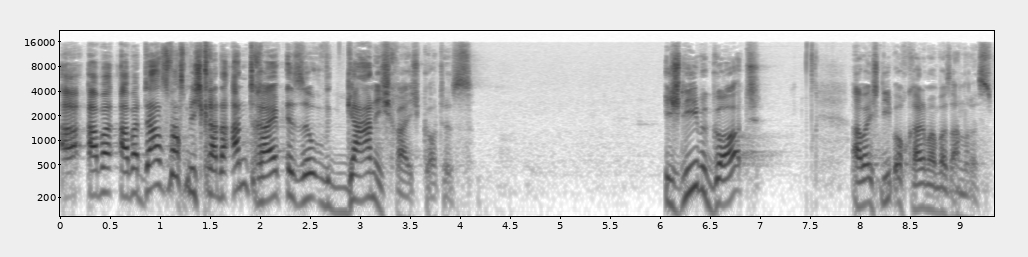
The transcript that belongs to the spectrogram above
aber, aber das, was mich gerade antreibt, ist so gar nicht Reich Gottes. Ich liebe Gott, aber ich liebe auch gerade mal was anderes.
